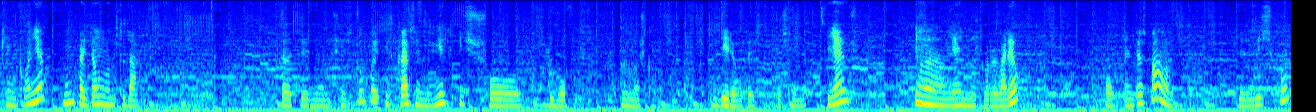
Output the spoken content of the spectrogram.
Пока никого нет. Мы пойдем вон туда. Давайте возьмем еще из дуба и скрафтим из них еще дубов. Немножко. Дерево, то есть, точнее, извиняюсь. Я немножко провалил. О, ТНТ спаун. Через 10 секунд.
